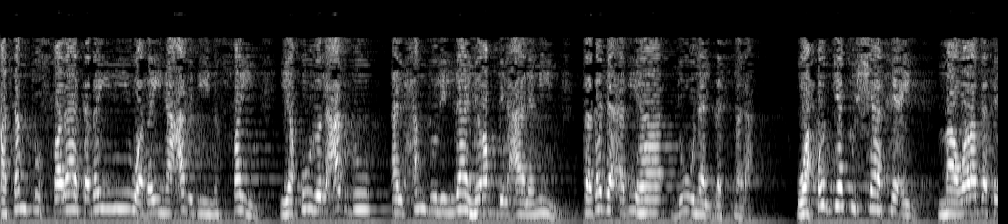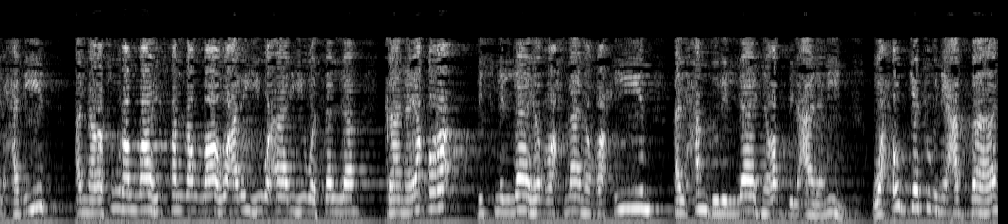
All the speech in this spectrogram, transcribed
قسمت الصلاة بيني وبين عبدي نصفين. يقول العبد الحمد لله رب العالمين فبدأ بها دون البسملة. وحجة الشافعي ما ورد في الحديث أن رسول الله صلى الله عليه وآله وسلم كان يقرأ بسم الله الرحمن الرحيم الحمد لله رب العالمين. وحجة ابن عباس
